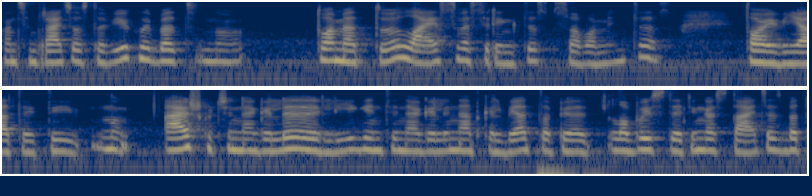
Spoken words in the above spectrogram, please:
koncentracijos stovyklai, bet nu, tuo metu laisvas rinktis savo mintis toj vietoj. Tai, nu, aišku, čia negali lyginti, negali net kalbėti apie labai sudėtingas situacijas, bet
